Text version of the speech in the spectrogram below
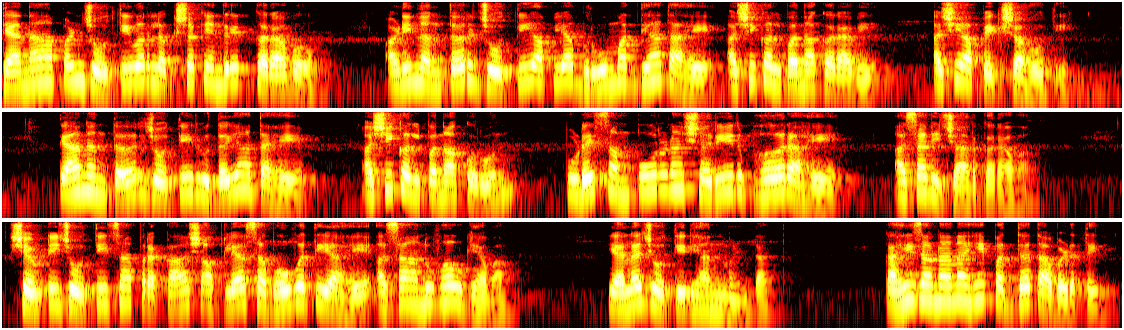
त्यांना आपण ज्योतीवर लक्ष केंद्रित करावं आणि नंतर ज्योती आपल्या भ्रूमध्यात आहे अशी कल्पना करावी अशी अपेक्षा होती. त्यानंतर ज्योती हृदयात आहे अशी कल्पना करून पुढे संपूर्ण शरीरभर आहे असा विचार करावा. शेवटी ज्योतीचा प्रकाश आपल्या सभोवती आहे असा अनुभव घ्यावा. याला ज्योतिध्यान म्हणतात. काही जणांना ही पद्धत आवडते.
